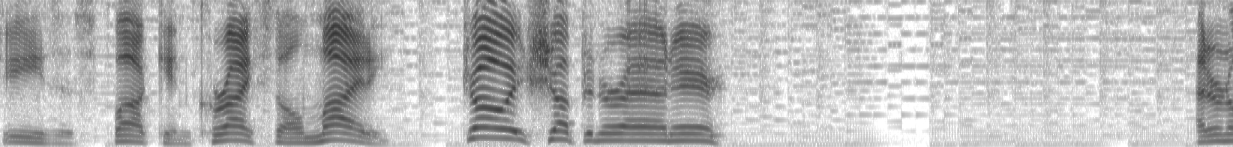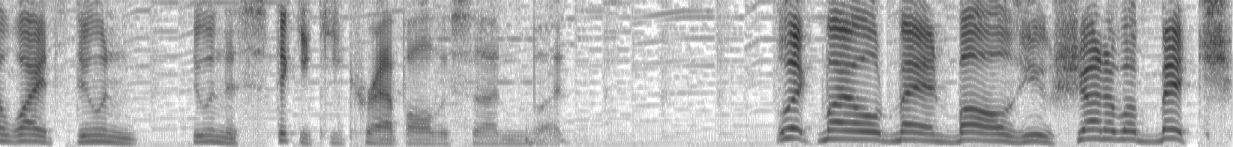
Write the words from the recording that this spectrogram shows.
Jesus fucking Christ almighty. Joey something around here. I don't know why it's doing doing this sticky key crap all of a sudden, but Lick my old man balls, you son of a bitch!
